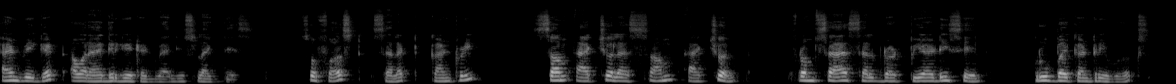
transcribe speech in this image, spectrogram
and we get our aggregated values like this. So first select country, sum actual as sum actual from SAS help.prd sale group by country works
